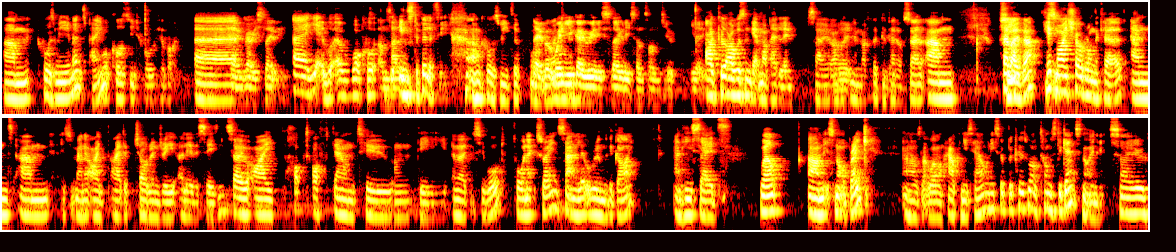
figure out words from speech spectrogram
Um, caused me immense pain. What caused you to fall off your bike? Uh, Going very slowly. uh, yeah, w- uh, what caused instability um, caused me to. No, but when you go really slowly, sometimes you, you know. I could, I wasn't getting my pedal in, so I wasn't in my foot and pedal. So um, fell So- over, hit so- my shoulder on the curb, and um, as you know, I, I had a shoulder injury earlier this season. So I hopped off down to um, the emergency ward for an X-ray and sat in a little room with a guy, and he said, "Well, um, it's not a break." And I was like, "Well, how can you tell?" And he said, "Because well, Thomas De Gendt's not in it, so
